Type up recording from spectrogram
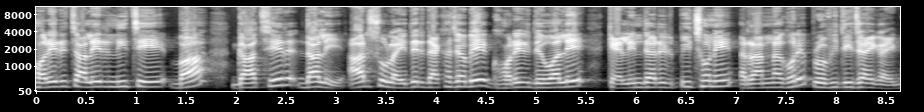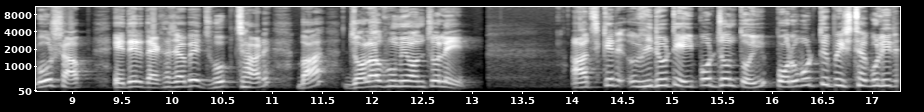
ঘরের চালের নিচে বা গাছের ডালে। আরশোলা এদের দেখা যাবে ঘরের দেওয়ালে, ক্যালেন্ডারের পিছনে, রান্নাঘরে প্রভৃতি জায়গায়। গোসাপ, এদের দেখা যাবে ঝোপঝাড় বা জলাভূমি অঞ্চলে। আজকের ভিডিওটি এই পর্যন্তই। পরবর্তী পৃষ্ঠাগুলির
